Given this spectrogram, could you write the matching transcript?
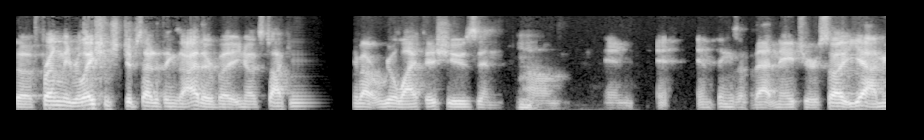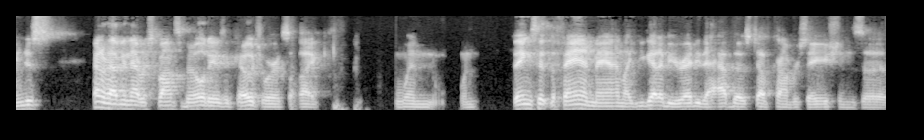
the friendly relationship side of things either but you know it's talking about real life issues and mm. um and, and and things of that nature so yeah i mean just kind of having that responsibility as a coach where it's like when when things hit the fan, man, like you got to be ready to have those tough conversations uh,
